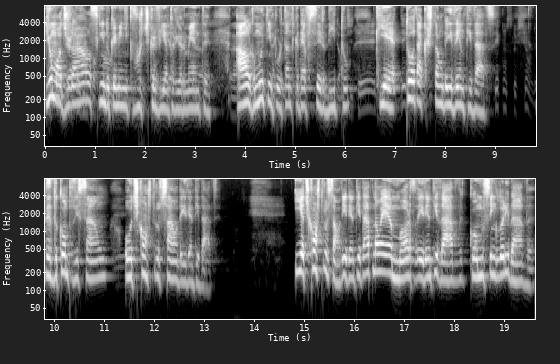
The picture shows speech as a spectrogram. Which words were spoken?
De um modo geral, seguindo o caminho que vos descrevi anteriormente, há algo muito importante que deve ser dito, que é toda a questão da identidade, da decomposição ou desconstrução da identidade. E a desconstrução da identidade não é a morte da identidade como singularidade.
